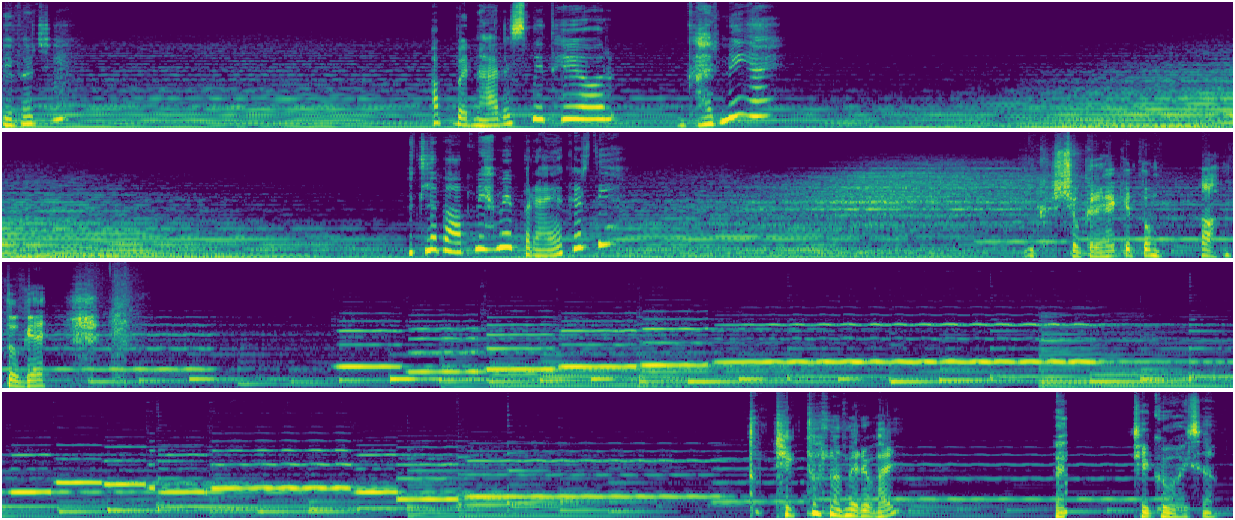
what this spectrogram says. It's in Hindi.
देवर जी, आप बनारस में थे और घर नहीं आए? मतलब आपने हमें पराया कर दिया? शुक्र है कि तुम आ तो गए। ठीक तो ना मेरे भाई? ठीक हो भाई साहब।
